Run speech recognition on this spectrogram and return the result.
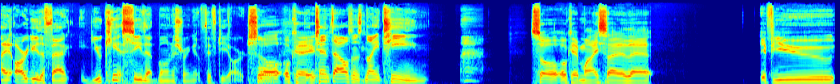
I argue the fact you can't see that bonus ring at 50 yards. So, Well, okay. ten thousand is 19. So, okay, my side of that, if you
